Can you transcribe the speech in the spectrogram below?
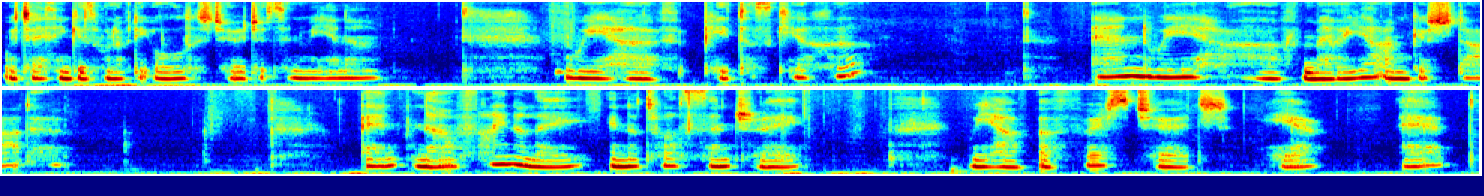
which I think is one of the oldest churches in Vienna. We have Peterskirche, and we have Maria am Gestade. And now, finally, in the 12th century, we have a first church here at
